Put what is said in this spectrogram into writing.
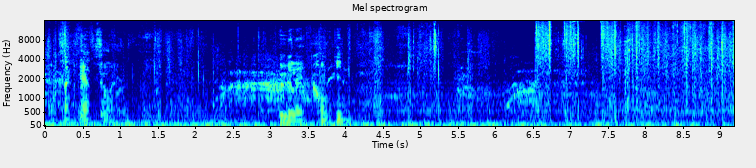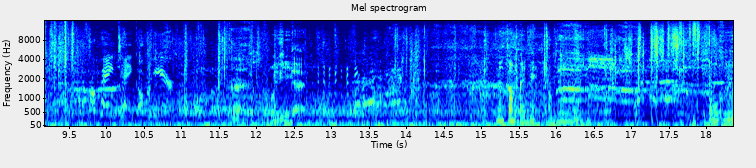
โอ้ตังแก๊สสวยคืออะไร ของกิน Propane tank over here. โอเค ไม่ต้องไปไหนครับนี่โอ้ไม่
